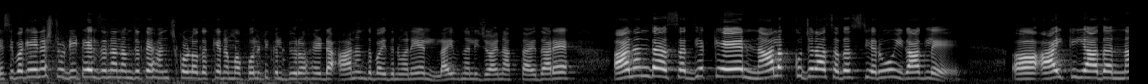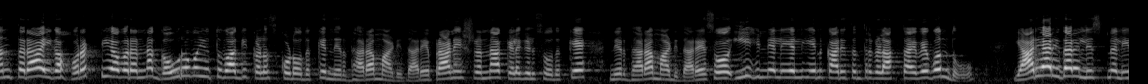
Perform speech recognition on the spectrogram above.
ಎಸ್ ಬಗ್ಗೆ ಏನಷ್ಟು ಡೀಟೇಲ್ಸ್ ಅನ್ನ ನಮ್ಮ ಜೊತೆ ಹಂಚ್ಕೊಳ್ಳೋದಕ್ಕೆ ನಮ್ಮ ಪೊಲಿಟಿಕಲ್ ಬ್ಯೂರೋ ಹೆಡ್ ಆನಂದ್ ಬೈದನ್ ಮನೆ ಲೈವ್ನಲ್ಲಿ ಜಾಯ್ನ್ ಆಗ್ತಾ ಇದ್ದಾರೆ. ಆನಂದ, ಸದ್ಯಕ್ಕೆ ನಾಲ್ಕು ಜನ ಸದಸ್ಯರು ಈಗಾಗಲೇ ಆಯ್ಕೆಯಾದ ನಂತರ ಈಗ ಹೊರಟ್ಟಿ ಅವರನ್ನ ಗೌರವಯುತವಾಗಿ ಕಳಿಸ್ಕೊಡೋದಕ್ಕೆ ನಿರ್ಧಾರ ಮಾಡಿದ್ದಾರೆ. ಪ್ರಾಣೇಶ್ರನ್ನ ಕೆಳಗಿಳಿಸೋದಕ್ಕೆ ನಿರ್ಧಾರ ಮಾಡಿದ್ದಾರೆ. ಸೊ ಈ ಹಿನ್ನೆಲೆಯಲ್ಲಿ ಏನು ಕಾರ್ಯತಂತ್ರಗಳಾಗ್ತಾ ಇವೆ? ಒಂದು, ಯಾರ್ಯಾರಿದ್ದಾರೆ ಲಿಸ್ಟ್ನಲ್ಲಿ?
